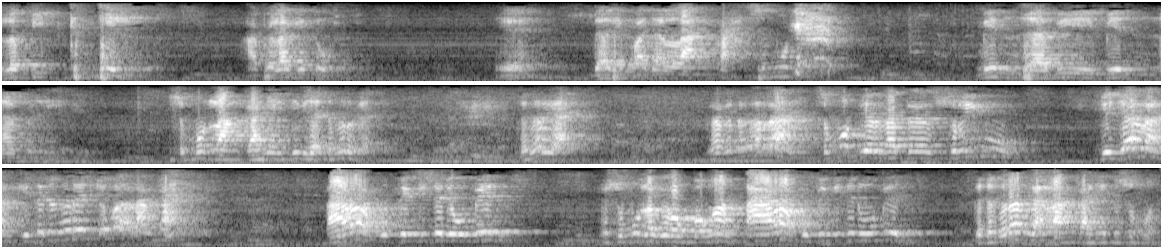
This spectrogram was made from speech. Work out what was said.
Lebih kecil Apalagi tuh? Ya, daripada langkah semut. Min bin namli. Semut langkahnya itu bisa dengar kan? Dengar gak? Gak kedengeran. Semut biar kata seribu. Dia jalan, kita dengerin coba langkah. Taruh kuping kita di ubin. Semut lagi rombongan, taruh kuping kita di ubin. Kedengeran gak langkahnya itu semut?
